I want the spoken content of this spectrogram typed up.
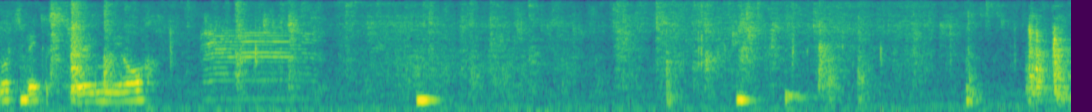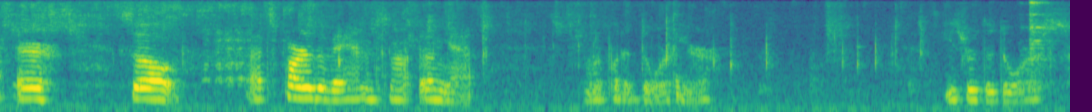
Let's make a steering wheel. There. So that's part of the van. It's not done yet. I'm gonna put a door here. These are the doors.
